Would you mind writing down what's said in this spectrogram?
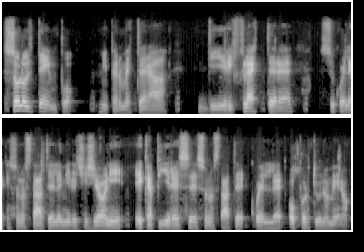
Solo il tempo mi permetterà di riflettere su quelle che sono state le mie decisioni e capire se sono state quelle opportune o meno.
